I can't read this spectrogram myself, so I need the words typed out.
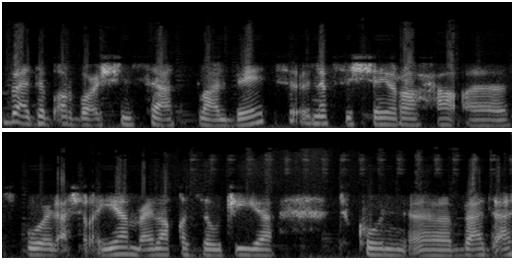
بعد ب 24 ساعة تطلع البيت. نفس الشيء راحة أسبوع إلى عشر أيام. علاقة الزوجية تكون بعد.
